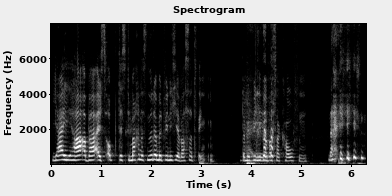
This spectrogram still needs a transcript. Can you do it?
Ja, ja, aber als ob das, die machen das nur, damit wir nicht ihr Wasser trinken. Damit wir lieber Wasser kaufen. Nein.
